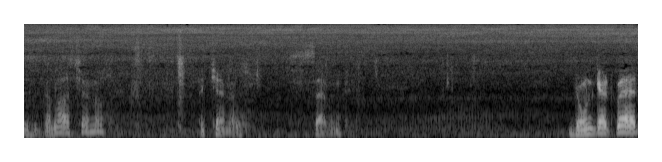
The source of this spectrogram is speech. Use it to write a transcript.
this is the last channel. A channel seventh don't get wet.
